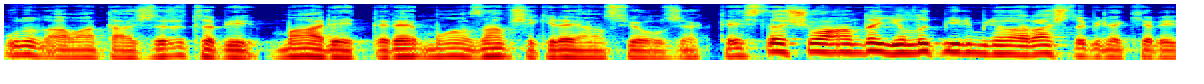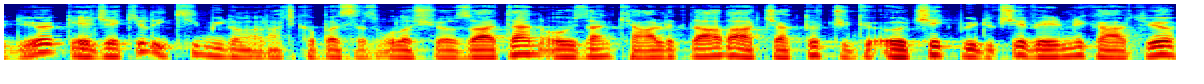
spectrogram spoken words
Bunun avantajları tabii maliyetlere muazzam şekilde yansıyor olacak. Tesla şu anda yıllık 1 milyon araçla bile kar ediyor. Gelecek yıl 2 milyon araç kapasitesi ulaşıyor zaten. O yüzden karlılık daha da artacaktır. Çünkü ölçek büyüdükçe verimlilik artıyor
